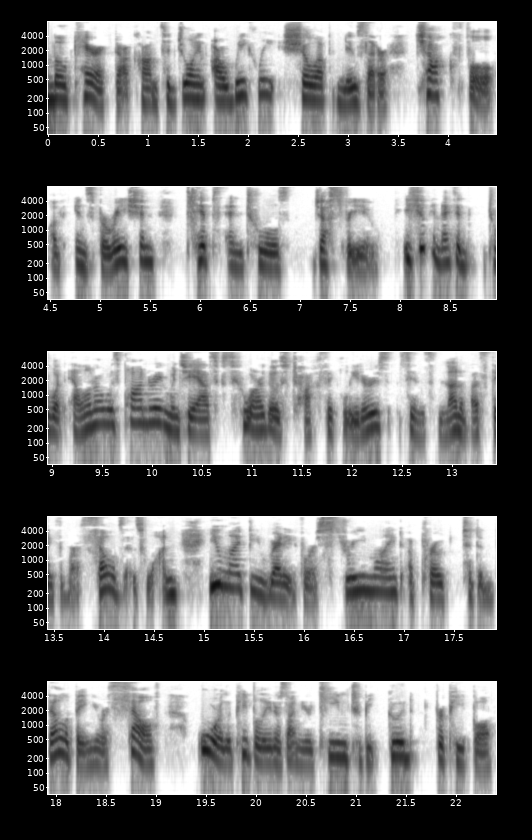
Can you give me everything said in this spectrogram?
mocarrick.com to join our weekly show up newsletter, chock full of inspiration, tips, and tools just for you. If you connected to what Eleanor was pondering when she asks, Who are those toxic leaders? Since none of us think of ourselves as one, you might be ready for a streamlined approach to developing yourself or the people leaders on your team to be good for people.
